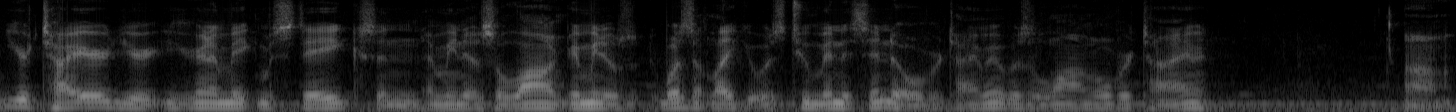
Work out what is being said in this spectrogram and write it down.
you're tired. You're you're going to make mistakes, and I mean, it was a long. I mean, it, was, it wasn't like it was two minutes into overtime. It was a long overtime. Um,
